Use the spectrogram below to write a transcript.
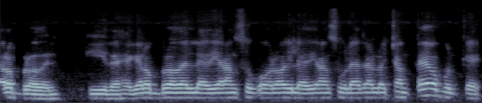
a los brothers. Y dejé que los brothers le dieran su color y le dieran su letra en los chanteos porque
